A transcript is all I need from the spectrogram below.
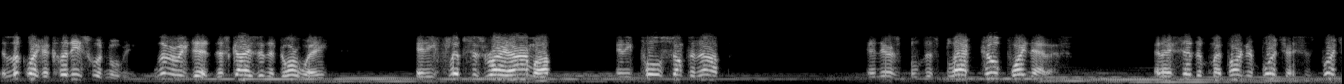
it looked like a Clint Eastwood movie. Literally did. This guy's in the doorway, and he flips his right arm up, and he pulls something up, and there's this black tube pointing at us. And I said to my partner Butch, I says, Butch,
